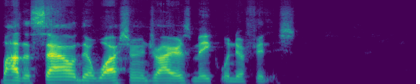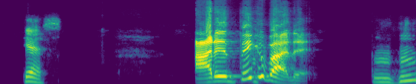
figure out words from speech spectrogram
by the sound their washer and dryers make when they're finished. Yes. I didn't think about that. Mm-hmm.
